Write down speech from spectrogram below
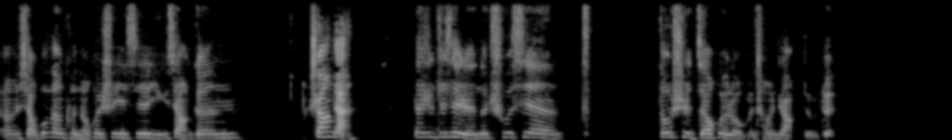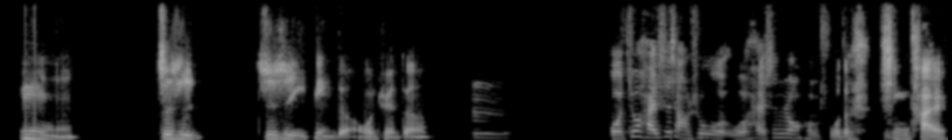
嗯，小部分可能会是一些影响跟伤感，但是这些人的出现，都是教会了我们成长，对不对？嗯，这是这是一定的，我觉得。嗯我就还是想说，我我还是那种很佛的 心态，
